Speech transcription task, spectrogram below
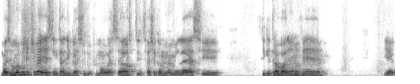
mas o meu objetivo é esse, tentar ligar subir para uma USL, tentar chegar no MLS, seguir trabalhando, ver e,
